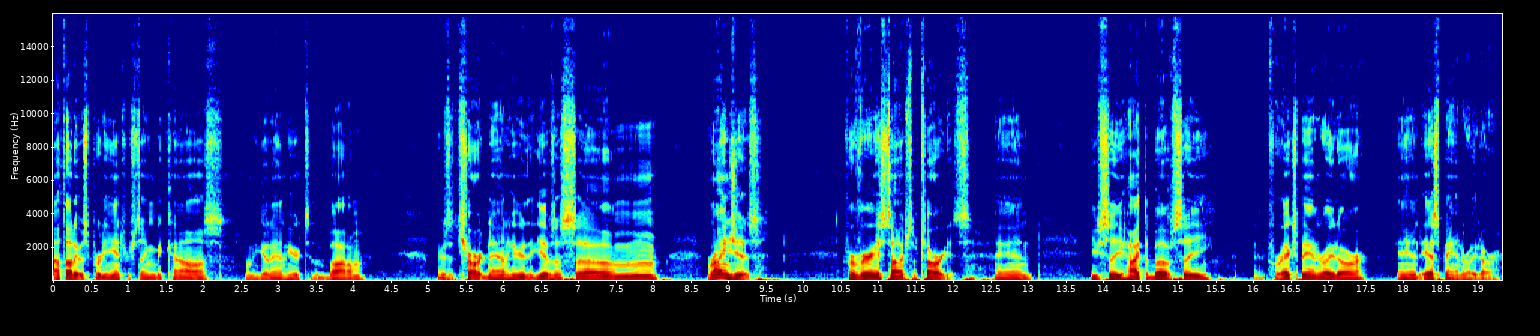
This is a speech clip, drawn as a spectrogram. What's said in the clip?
I thought it was pretty interesting because, let me go down here to the bottom. There's a chart down here that gives us some um, ranges for various types of targets. And you see height above sea for X band radar and S band radar.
